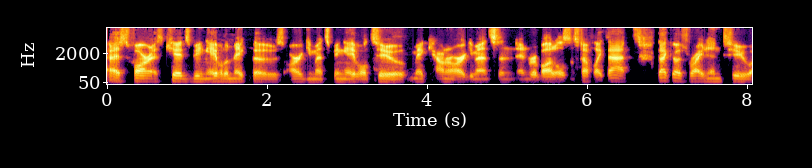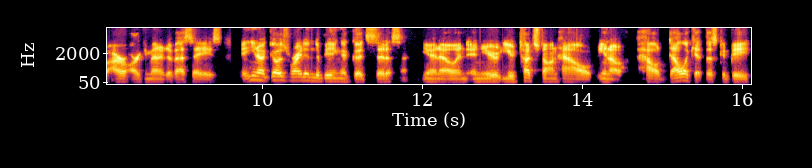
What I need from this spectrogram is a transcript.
as far as kids being able to make those arguments, being able to make counter arguments and, and, rebuttals and stuff like that, that goes right into our argumentative essays. You know, it goes right into being a good citizen, you know, and, and you you touched on how, you know, how delicate this could be.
